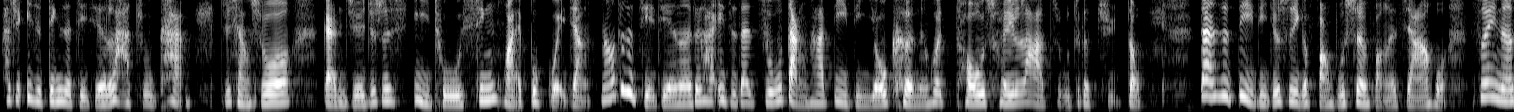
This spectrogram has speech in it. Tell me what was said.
他就一直盯着姐姐的蜡烛看，就想说，感觉就是意图心怀不轨这样。然后这个姐姐呢，对她一直在阻挡他弟弟有可能会偷吹蜡烛这个举动，但是弟弟就是一个防不胜防的家伙，所以呢，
